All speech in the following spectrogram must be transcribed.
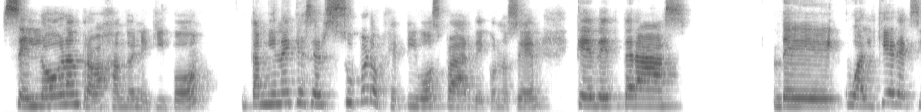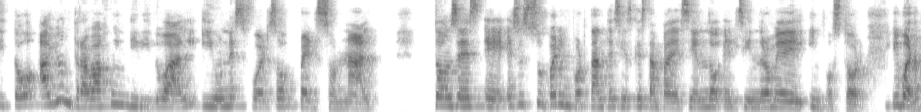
se logran trabajando en equipo, también hay que ser súper objetivos para reconocer que detrás de cualquier éxito hay un trabajo individual y un esfuerzo personal. Entonces, eh, eso es súper importante si es que están padeciendo el síndrome del impostor. Y bueno,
